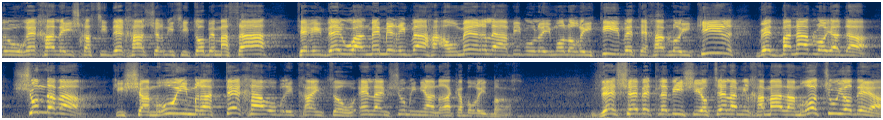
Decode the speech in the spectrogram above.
ואוריך לאיש חסידיך אשר ניסיתו במסע תריבהו על מי מריבה האומר לאביו ולאמו לא ראיתי ואת אחיו לא הכיר ואת בניו לא ידע שום דבר כי שמרו אמרתך ובריתך ינצורו אין להם שום עניין רק הבורא יתברך זה שבט לוי שיוצא למלחמה למרות שהוא יודע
